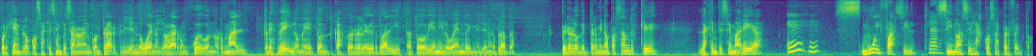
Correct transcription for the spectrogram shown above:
por ejemplo, cosas que se empezaron a encontrar creyendo, bueno, yo agarro un juego normal, 3D, y lo meto en casco de realidad virtual y está todo bien y lo vendo y me lleno de plata. Pero lo que terminó pasando es que la gente se marea muy fácil si no haces las cosas perfecto.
